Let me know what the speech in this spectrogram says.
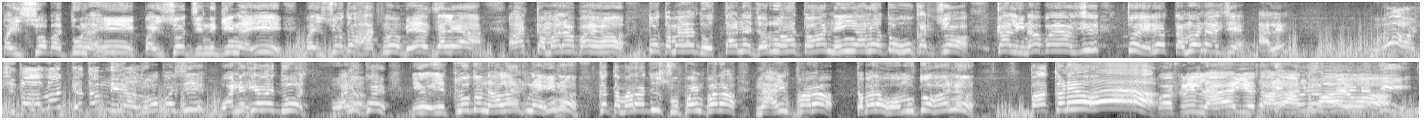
પૈસો બધું નહીં પૈસો જિંદગી નહીં પૈસો તો હાથનો ભેર ચાલ્યા. આ તમારા ભાઈ હ તો તમારા દોસ્તારને જરૂર હા તો નહીં હાલો તો હું કરશો? કાલ ઇના ભાઈ આવશે તો એરે તમને આવશે હાલે? આવશે તો હાલો જ કે તમ નહીં હાલો. તો પછી કોને કહેવાય દોસ્ત? અને કોઈ એટલો તો નાલાયક નહીં ને કે તમારાથી સુપાઈને ફરે નાહીને ફરે. તમારા હોમું તો હોય ને? પકડ્યો હા. પકડી લાવીએ તારા હાથમાં આવ્યો.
